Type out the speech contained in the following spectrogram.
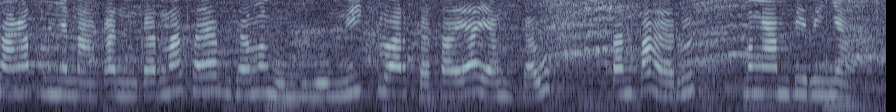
sangat menyenangkan karena saya bisa menghubungi keluarga saya yang jauh tanpa harus mengampirinya.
